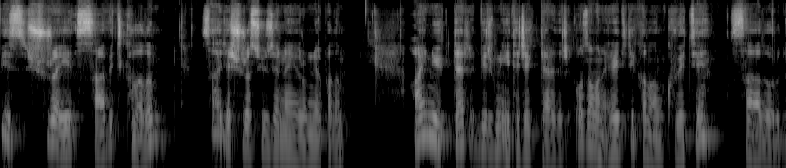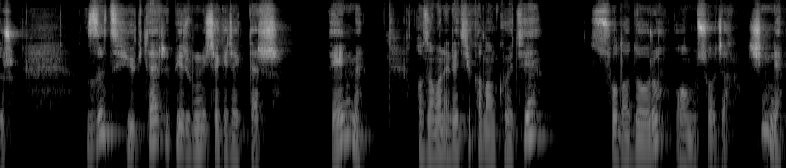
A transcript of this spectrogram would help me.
Biz şurayı sabit kılalım. Sadece şurası üzerine yorum yapalım. Aynı yükler birbirini iteceklerdir. O zaman elektrik alan kuvveti sağa doğrudur. Zıt yükler birbirini çekecekler. Değil mi? O zaman elektrik alan kuvveti sola doğru olmuş olacak. Şimdi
